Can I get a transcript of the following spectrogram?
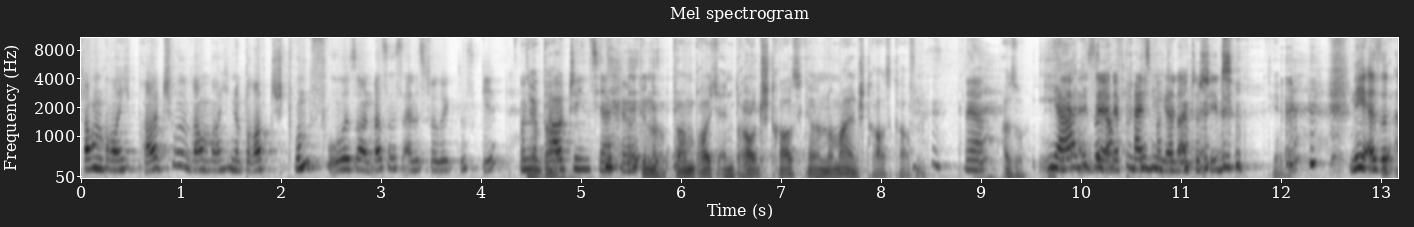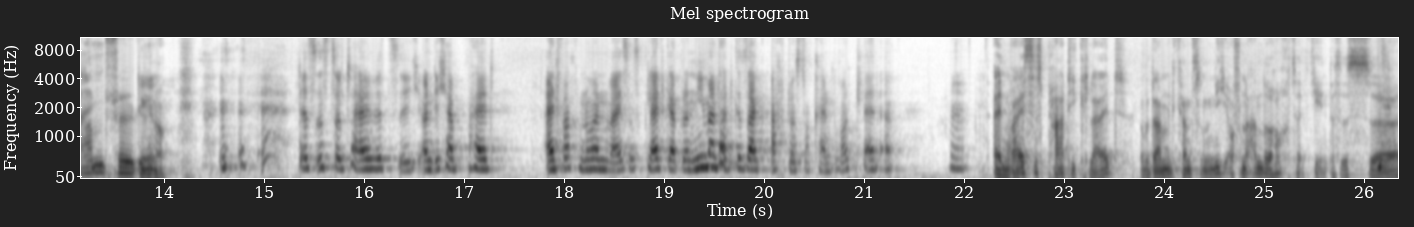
warum brauche ich Brautschuhe? Warum brauche ich eine Brautstrumpfhose und was es alles Verrücktes gibt? Und ja, eine Brautjeansjacke. genau. Warum brauche ich einen Brautstrauß? Ich kann einen normalen Strauß kaufen. Ja. Also. Ja, die sind der, der Preis macht den Unterschied. nee, also. Die armen Vögel. Genau. das ist total witzig. Und ich habe halt einfach nur ein weißes Kleid gehabt und niemand hat gesagt, ach, du hast doch kein Brautkleid an. Ein weißes Partykleid, aber damit kannst du nicht auf eine andere Hochzeit gehen. Das ist, äh,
